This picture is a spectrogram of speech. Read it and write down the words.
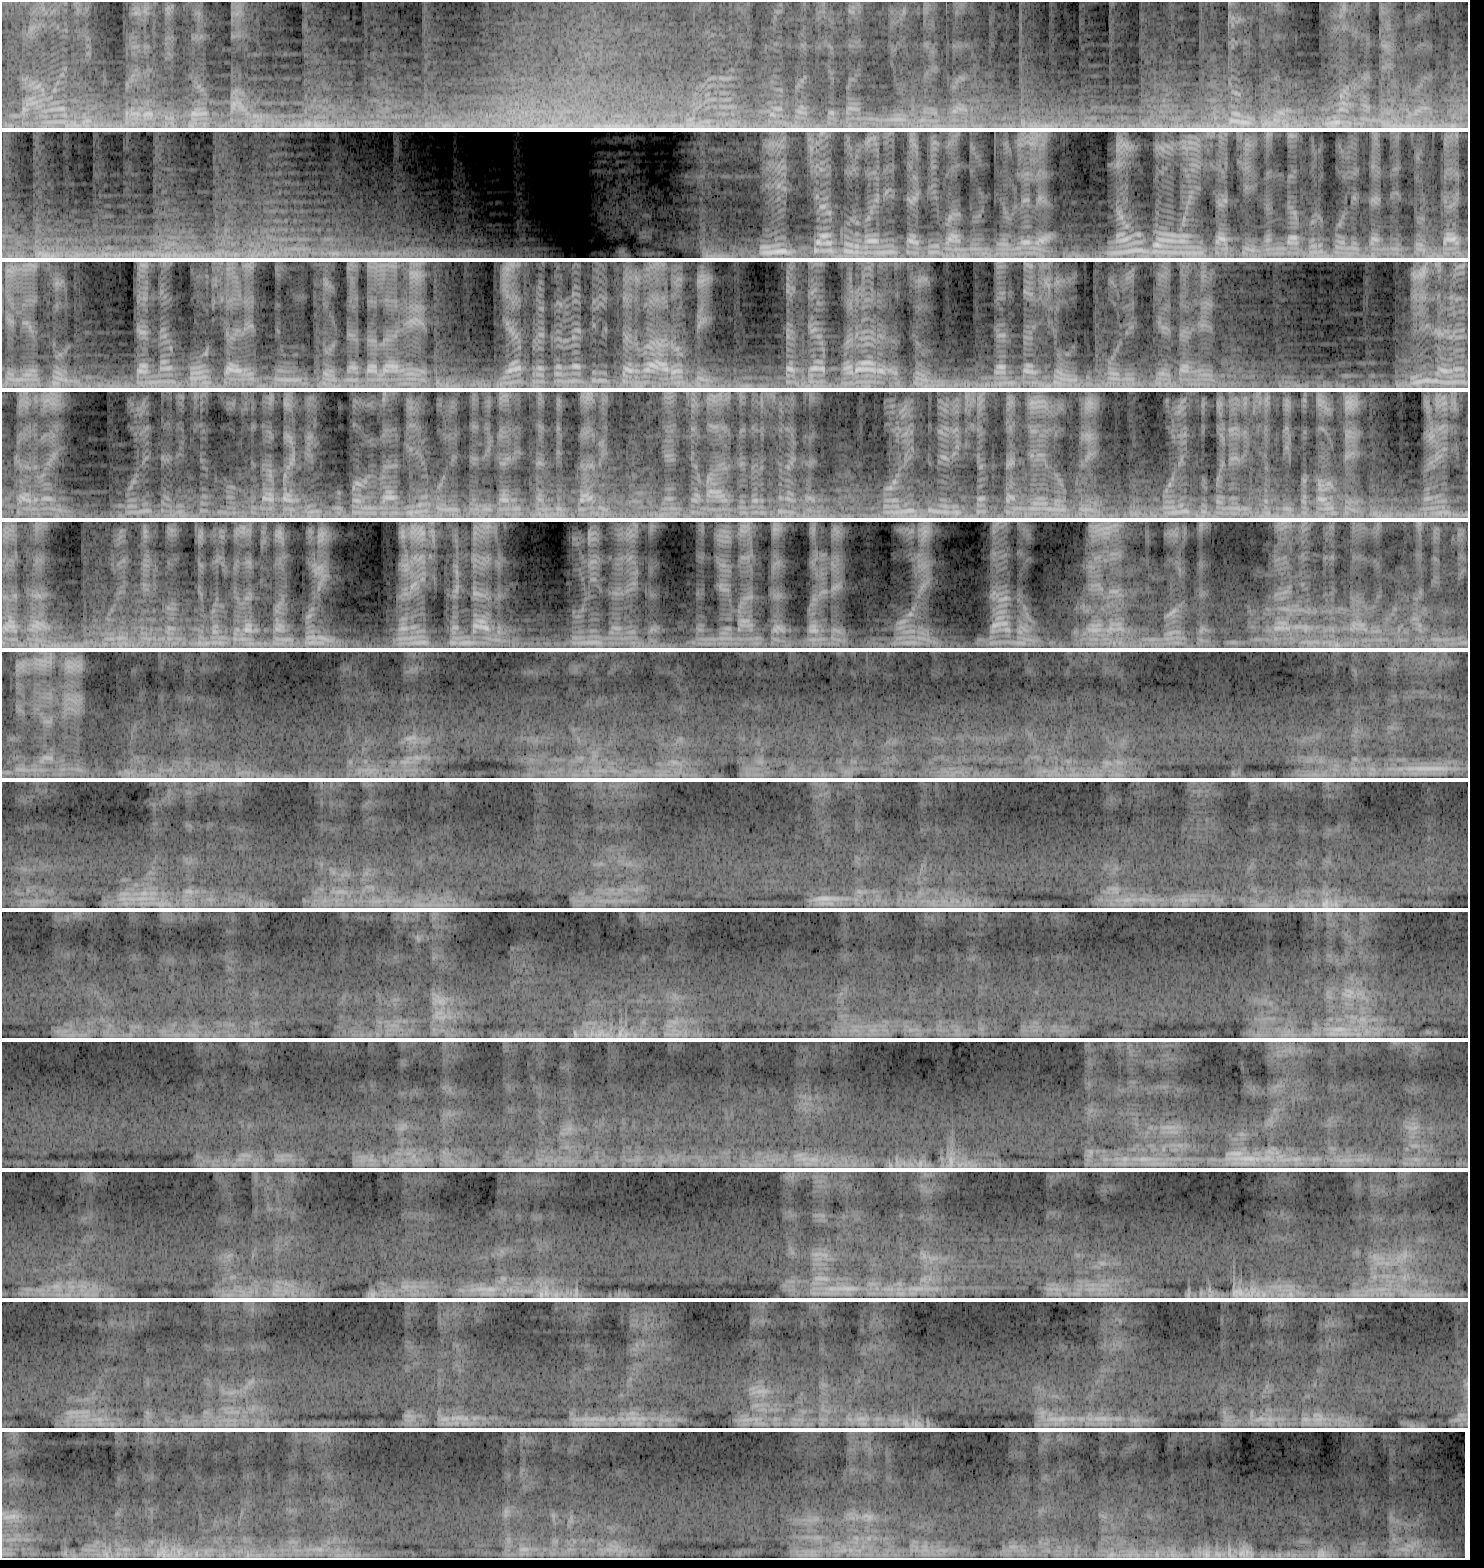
सामाजिक प्रगतीचं पाऊल. महाराष्ट्र प्रक्षेपण न्यूज नेटवर्क. तुमचं महानेटवर्क ईदच्या कुर्बानीसाठी बांधून ठेवलेल्या नऊ गोवंशाची गंगापूर पोलिसांनी सुटका केली असून त्यांना गोशाळेत नेऊन सोडण्यात आलं आहे. या प्रकरणातील सर्व आरोपी सध्या फरार असून त्यांचा शोध पोलीस घेत आहेत. ही धडक कारवाई पोलीस अधीक्षक मोक्षदा पाटील उपविभागीय पोलीस अधिकारी संदीप गावित यांच्या मार्गदर्शनाखाली. पोलीस निरीक्षक संजय लोकरे पोलीस उपनिरीक्षक Deepak Awate Ganesh Kathar police head constable Laxman Puri Ganesh Khandagale Tuni Zarekar Sanjay Mankar Barde More Jadhav Kailas Nimborkar Rajendra Sawant आदींनी केली आहे. माहिती मिळाली होती. चमनपुरा जामा मस्जिदजवळ गंगापूर चमनपुरा गंगा जामा मस्जिदजवळ एका ठिकाणी गोवंश जातीचे जनावर बांधून ठेवलेले. येणाऱ्या ईदसाठी कुर्बानी म्हणून. आम्ही मी माझे सहकारी P S I Awate P S I Zarekar माझा सर्व स्टाफ गोरखतसह माननीय पोलीस अधीक्षक श्रीमती अ, Mokshada madam S D P O Shri Sandeep Gavit saheb यांच्या मार्गदर्शनाखाली आम्ही त्या ठिकाणी रेड केली. त्या ठिकाणी आम्हाला दोन गायी आणि सात गोहरे लहान बछडे एवढे मिळून आलेले आहेत. याचा आम्ही शोध घेतला. ते सर्व जे जनावर आहेत गोवंश जातीची जनावर आहेत ते कलीम सलीम कुरेशी मुनाफ मसा कुरेशी हरुण कुरेशी अल्तमश कुरेशी या लोकांची असल्याची आम्हाला माहिती मिळालेली आहे. अधिक तपास करून गुन्हा दाखल करून पुढील कायदेशीर कारवाई करण्याची प्रोसिजर चालू आहे.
